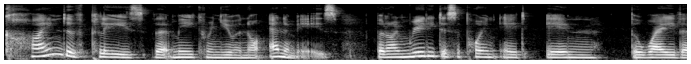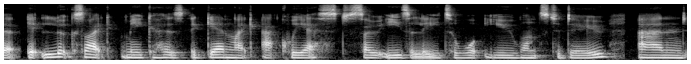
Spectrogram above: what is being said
kind of pleased that Mika and you are not enemies, but I'm really disappointed in the way that it looks like Mika has again like acquiesced so easily to what Yu wants to do. And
